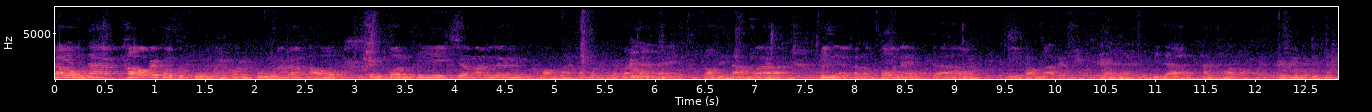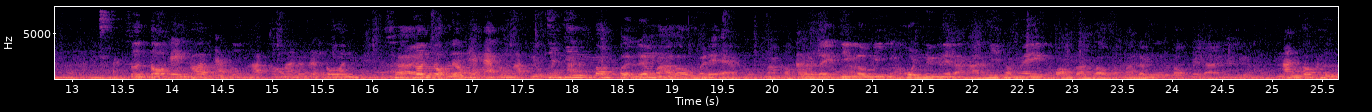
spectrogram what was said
ครับผมถ้าเขาก็เป็นคนสุขุมเป็นคนคูลแล้วก็เขาเป็นคนที่เชื่ อมั่นเรื่องความรักครับผมแล้วก็อยากให้ลองติดตามว่าพี่เหนือกับน้องโต๊ะเนี่ยจะมีความรักแบบไหนที่จะถ่ายทอดออกมาให้ทุกคนติดตามครับส่วนโต๊ะเองก็แอบหลงรักเขามาตั้งแต่ต้นใช่ จนจบเรื่องยังแอบหลงรักอยู่จริงๆตอนเปิดเรื่องมาเราไม่ได้แอบหลงนะครับผมเออแต่จริงๆเรามีอีกคนนึงเนี่ยแหละฮะที่ทำให้ความรักเราสามารถดำเนินต่อไปได้ในเรื่องนั่นก็คือ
